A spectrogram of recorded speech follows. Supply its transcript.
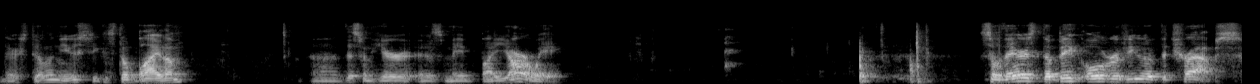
they're still in use. You can still buy them. Uh, this one here is made by Yarway. So there's the big overview of the traps.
